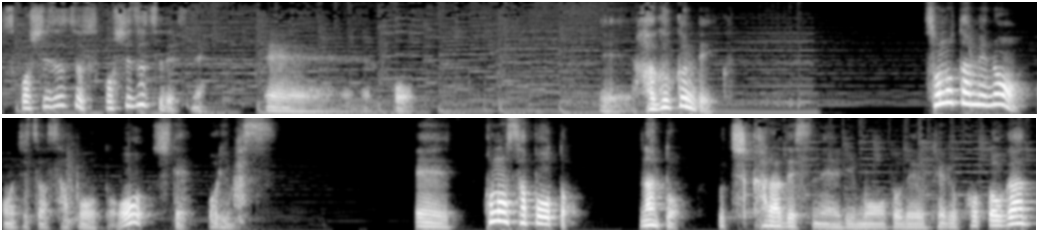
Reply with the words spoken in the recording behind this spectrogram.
少しずつ少しずつですね、えー、こうえー、育んでいく。そのための、実はサポートをしております。えー、このサポート、なんと、うちからですね、リモートで受けることが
